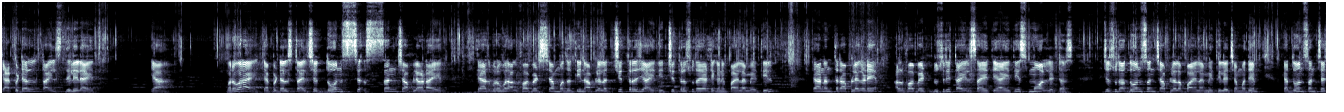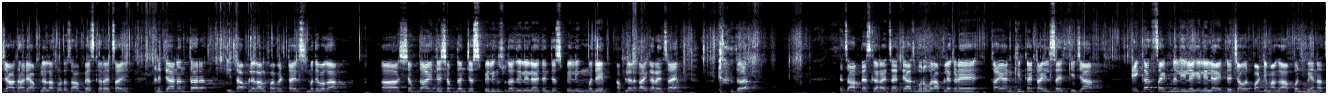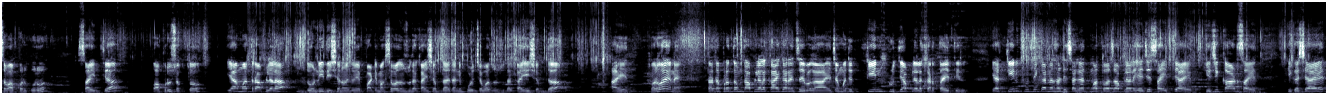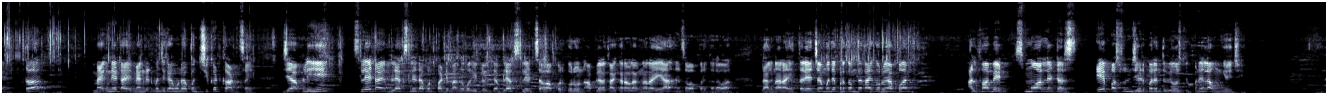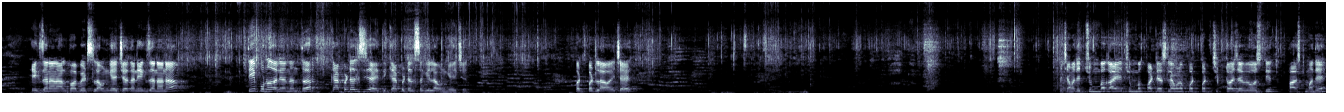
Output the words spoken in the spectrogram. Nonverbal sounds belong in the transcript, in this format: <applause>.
कॅपिटल टाईल्स दिलेले आहेत. या. बरोबर आहे? कॅपिटल स्टाईलचे दोन स संच आपल्याकडे आहेत. त्याचबरोबर अल्फाबेट्सच्या मदतीनं आपल्याला चित्र जी आहे ती चित्रसुद्धा या ठिकाणी पाहायला मिळतील. त्यानंतर आपल्याकडे अल्फाबेट दुसरी टाईल्स आहे ती आहे ती स्मॉल लेटर्स याचेसुद्धा दोन संच आपल्याला पाहायला मिळतील याच्यामध्ये. या दोन संचाच्या आधारे आपल्याला थोडासा अभ्यास करायचा आहे. आणि त्यानंतर इथं आपल्याला अल्फाबेट टाईल्समध्ये बघा शब्द आहे त्या शब्दांच्या स्पेलिंगसुद्धा दिलेल्या आहेत. आणि त्या स्पेलिंगमध्ये आपल्याला काय करायचं आहे? तर त्याचा अभ्यास करायचा आहे. त्याचबरोबर आपल्याकडे काय आणखीन काय टाईल्स आहेत की ज्या एकाच साईडनं लिहिल्या गेलेल्या आहेत. त्याच्यावर पाठीमागं आपण पेनाचा वापर करून साहित्य वापरू शकतो. या मात्र आपल्याला दोन्ही दिशेनं म्हणजे पाठीमागच्या बाजूनसुद्धा काही शब्द आहेत आणि पुढच्या बाजूनसुद्धा काही शब्द आहेत. बरोबर आहे नाही? तर आता प्रथमतः आपल्याला काय करायचं आहे बघा याच्यामध्ये तीन कृती आपल्याला करता येतील. या तीन कृती करण्यासाठी सगळ्यात महत्त्वाचं आपल्याला हे जे साहित्य आहे ही जी कार्ड्स आहेत ही कशी आहेत? तर मॅग्नेट आहे. मॅग्नेट म्हणजे काय म्हणून आपण चिकट कार्ड्स आहेत जे आपली ही स्लेट आहे ब्लॅक स्लेट आपण पाठीमागं बघितलं होती त्या ब्लॅक स्लेटचा वापर करून आपल्याला काय करावं लागणार आहे या? याचा वापर करावा लागणार आहे. तर याच्यामध्ये प्रथमतः काय करूया आपण? अल्फाबेट स्मॉल लेटर्स ए पासून झेडपर्यंत व्यवस्थितपणे लावून घ्यायची. एक जणांना अल्फाबेट्स लावून घ्यायचे आहेत आणि एक जणांना ती पूर्ण झाल्यानंतर कॅपिटल्स जी आहे ती कॅपिटल सगळी लावून घ्यायची आहेत. पटपट लावायचे आहेत. त्याच्यामध्ये चुंबक आहे. चुंबक पाटी असल्यामुळे पटपट चिकटवायचं व्यवस्थित फास्टमध्ये.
